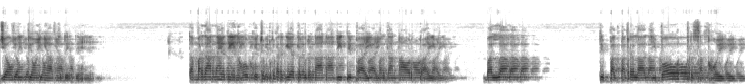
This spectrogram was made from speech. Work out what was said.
ਜਿਉਂ ਤਿਉਂ ਹੀ ਆਖਦੇ ਤਾਂ ਮਰਦਾਨੇ ਅਧੀਨ ਹੋ ਕੇ ਚੁੱਪ ਕਰ ਗਿਆ ਤਾਂ ਗੁਰੂ ਨਾਨਕ ਜੀ ਤੇ ਭਾਈ ਮਰਦਾਨਾ ਔਰ ਭਾਈ ਬਾਲਾ ਤੇ ਭਗਤ ਪ੍ਰਲਾਦ ਜੀ ਬਹੁਤ ਪ੍ਰਸੰਨ ਹੋਏ।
